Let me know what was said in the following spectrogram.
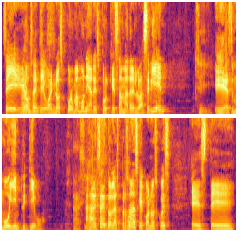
Sí, Ah, o sea, te digo, no es por mamonear, es porque esa madre lo hace bien sí, y es muy intuitivo. Así Ajá, es. exacto. Las personas que conozco es este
